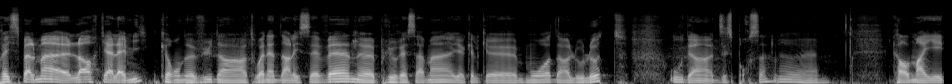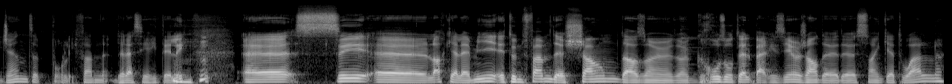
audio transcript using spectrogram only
principalement euh, Laure Calamy, qu'on a vu dans Antoinette dans les Cévennes, euh, plus récemment, il y a quelques mois, dans Louloute, ou dans 10%. Euh, Call My Agent pour les fans de la série télé. Mhm. c'est Laure Calamy est une femme de chambre dans un, gros hôtel parisien, un genre de, 5 étoiles.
